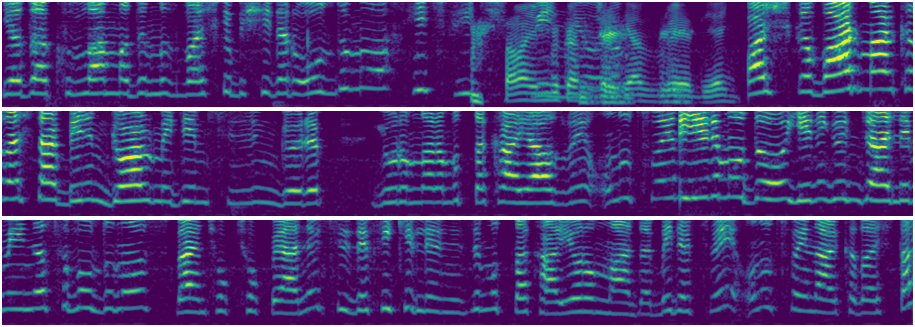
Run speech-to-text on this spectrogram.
Ya da kullanmadığımız başka bir şeyler oldu mu? Hiç hiç Sana yumruk bilmiyorum. atacak yaz buraya diye. Başka var mı arkadaşlar benim görmediğim sizin görüp yorumlara mutlaka yazmayı unutmayın. Yeni modu, yeni güncellemeyi nasıl buldunuz? Ben çok çok beğendim. Siz de fikirlerinizi mutlaka yorumlarda belirtmeyi unutmayın arkadaşlar.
